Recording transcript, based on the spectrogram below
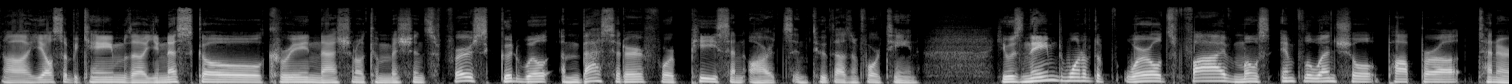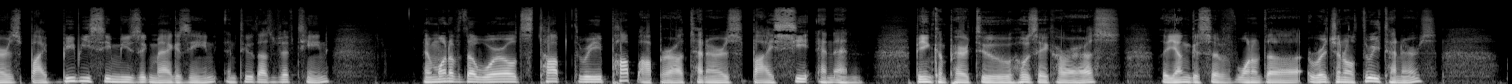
Uh, he also became the UNESCO Korean National Commission's first Goodwill Ambassador for Peace and Arts in 2014. He was named one of the world's five most influential opera tenors by BBC Music Magazine in 2015 and one of the world's top three pop opera tenors by CNN, being compared to Jose Carreras, the youngest of one of the original three tenors.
